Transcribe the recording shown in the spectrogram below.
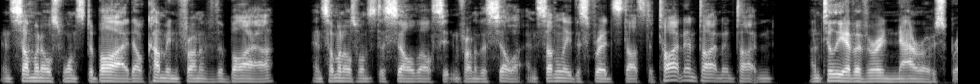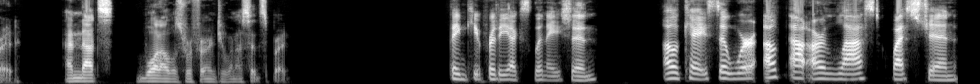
and someone else wants to buy, they'll come in front of the buyer and someone else wants to sell, they'll sit in front of the seller. And suddenly the spread starts to tighten and tighten and tighten until you have a very narrow spread. And that's what I was referring to when I said spread. Thank you for the explanation. Okay, so we're up at our last question.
